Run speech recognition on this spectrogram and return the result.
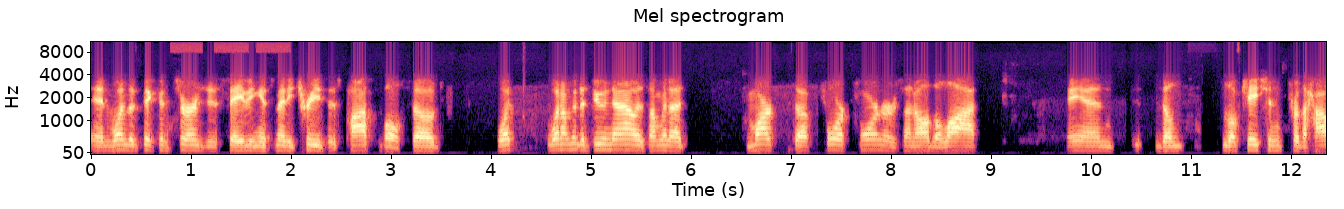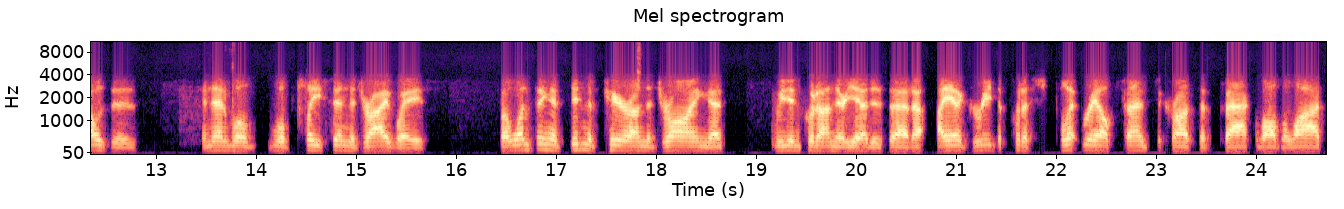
and one of the big concerns is saving as many trees as possible. So, what what I'm going to do now is I'm going to mark the four corners on all the lots and the location for the houses, and then we'll we'll place in the driveways. But one thing that didn't appear on the drawing that we didn't put on there yet is that uh, I agreed to put a split rail fence across the back of all the lots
